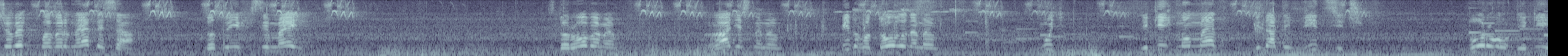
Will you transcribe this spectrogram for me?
що ви повернетеся до своїх сімей здоровими, радісними, підготовленими, будь-який момент віддати відсіч ворогу, який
